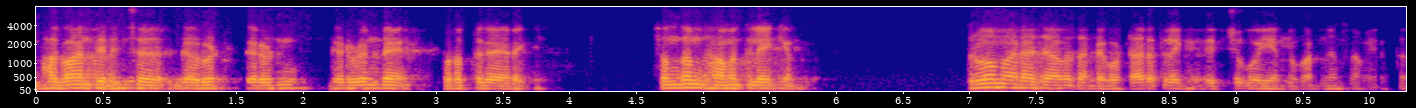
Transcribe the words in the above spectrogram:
ഭഗവാൻ തിരിച്ച് ഗരുഡ് ഗരുഡൻ ഗരുഡന്റെ പുറത്തു കയറി സ്വന്തം ധാമത്തിലേക്കും ധ്രുവ മഹാരാജാവ് തന്റെ കൊട്ടാരത്തിലേക്ക് തിരിച്ചുപോയി എന്ന് പറഞ്ഞ സമയത്ത്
